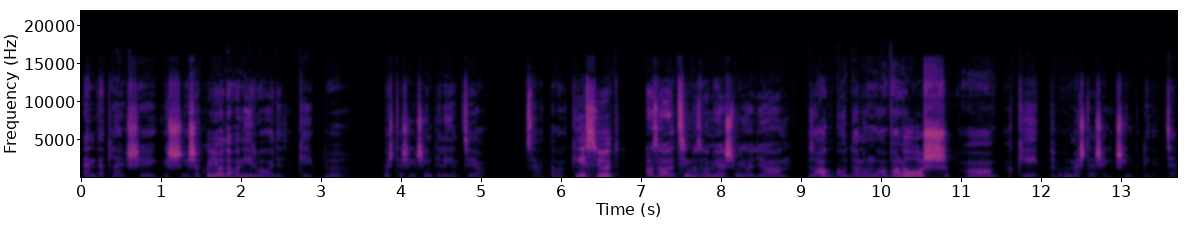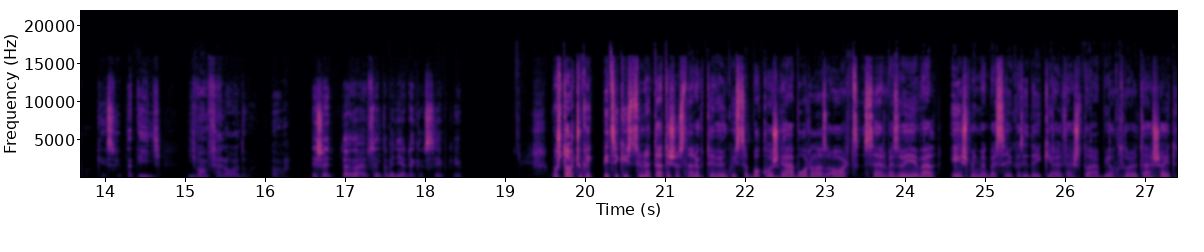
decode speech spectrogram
rendetlenség, és, és akkor oda van írva, hogy ez a kép mesterséges intelligencia használatával készült. Az alcím az valami olyasmi, hogy a, az aggodalom a valós, a, a kép mesterséges intelligenciával készült. Tehát így, így van feloldva ez a... És egy, szerintem egy érdekes, szép kép. Most tartsunk egy pici kis szünetet, és aztán rögtön jövünk vissza Bakos Gáborral, az arc szervezőjével, és még megbeszéljük az idei kiállítás további aktualitásait.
